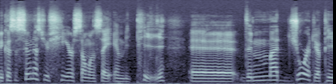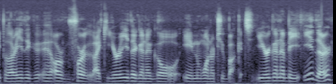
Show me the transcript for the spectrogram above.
Because as soon as you hear someone say MVP, uh, the majority of people are either, or for like, you're either gonna go in one or two buckets. You're gonna be either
